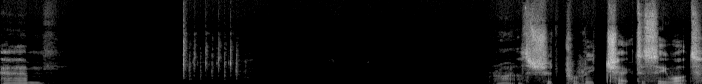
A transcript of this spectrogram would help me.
Um, right, I should probably check to see what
